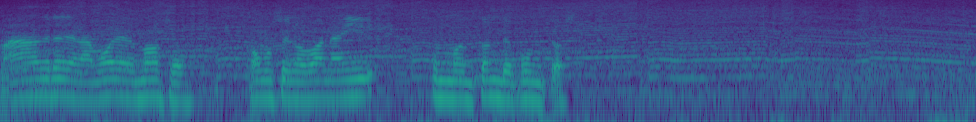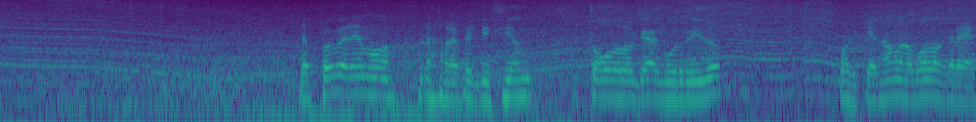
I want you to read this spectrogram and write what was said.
Madre del amor hermoso. Cómo se nos van a ir un montón de puntos. Después veremos la repetición, todo lo que ha ocurrido, porque no me lo puedo creer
